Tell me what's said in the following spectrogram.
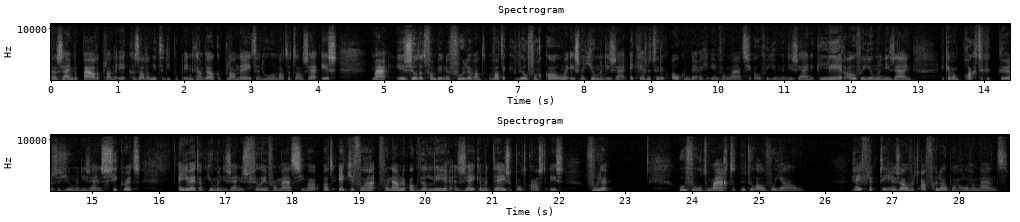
er zijn bepaalde planeten. Ik zal er niet te diep op ingaan welke planeet en hoe en wat het dan is. Maar je zult het van binnen voelen. Want wat ik wil voorkomen is met Human Design. Ik geef natuurlijk ook een berg informatie over Human Design. Ik leer over Human Design. Ik heb een prachtige cursus Human Design Secrets. En je weet ook, Human Design is veel informatie. Maar wat ik je voornamelijk ook wil leren, en zeker met deze podcast, is voelen. Hoe voelt maart tot nu toe al voor jou? Reflecteer eens over het afgelopen halve maand.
